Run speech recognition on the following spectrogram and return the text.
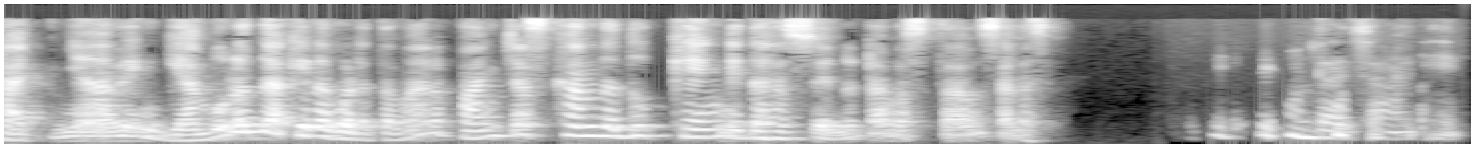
ප්‍රඥාවෙන් ගැඹුර දකිනකොට තමයි පංචස්කන්ධ දුක්ඛයෙන් නිදහස් වෙන්නට අවස්ථාව සැලසෙන්නේ. හොඳයි සානි.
